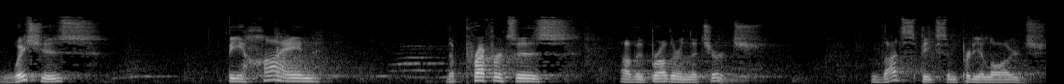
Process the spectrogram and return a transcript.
wishes behind the preferences of a brother in the church. That speaks some pretty large,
